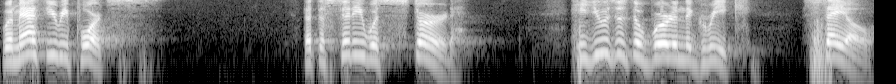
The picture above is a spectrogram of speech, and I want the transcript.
When Matthew reports that the city was stirred, he uses the word in the Greek, seo,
